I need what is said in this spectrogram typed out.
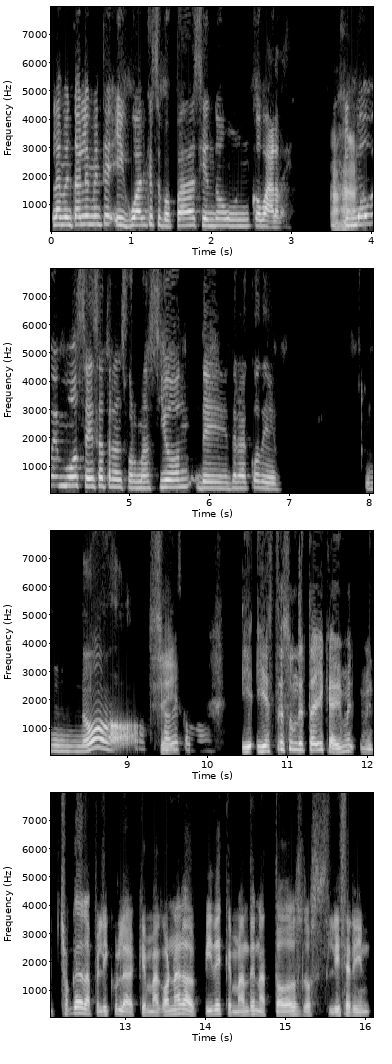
lamentablemente igual que su papá siendo un cobarde. Ajá. Y no vemos esa transformación de Draco de no, Sí. ¿sabes? Como, Y, y este es un detalle que a mí me, me choca de la película, que McGonagall pide que manden a todos los Slytherin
